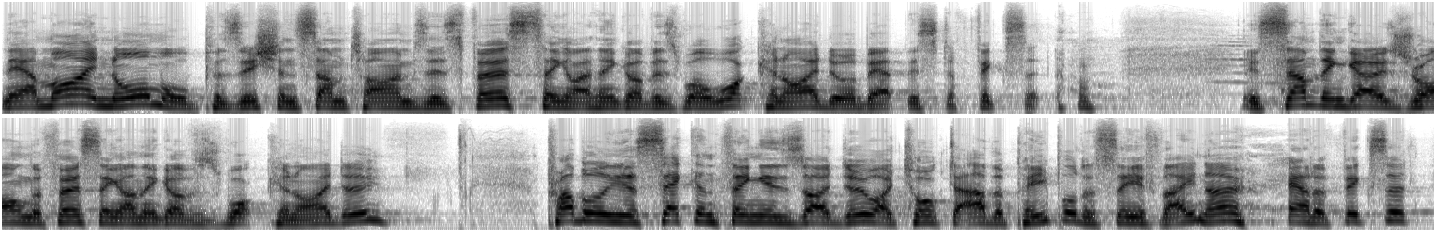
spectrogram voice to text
Now, my normal position sometimes is first thing I think of is, well, what can I do about this to fix it? if something goes wrong, the first thing I think of is, what can I do? Probably the second thing is I do, I talk to other people to see if they know how to fix it.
